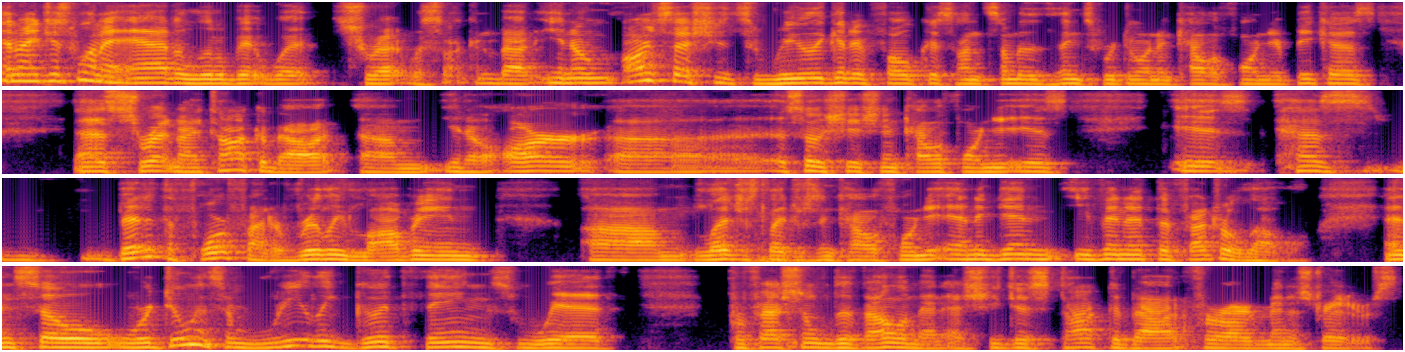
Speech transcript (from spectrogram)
and I just want to add a little bit what Serette was talking about. You know, our session is really going to focus on some of the things we're doing in California because, as Serette and I talk about, um, you know, our uh, association in California is is has been at the forefront of really lobbying um, legislators in California, and again, even at the federal level. And so, we're doing some really good things with professional development, as she just talked about, for our administrators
